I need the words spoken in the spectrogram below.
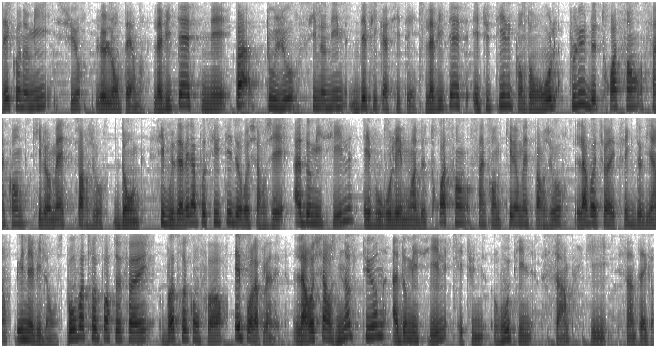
économies sur le long terme? La vitesse n'est pas toujours synonyme d'efficacité. La vitesse est utile quand on roule plus de 350 km par jour. Donc, si vous avez la possibilité de recharger à domicile et vous roulez moins de 350 km par jour, la voiture électrique devient une évidence. Pour votre porte votre confort et pour la planète. La recharge nocturne à domicile est une routine simple qui s'intègre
